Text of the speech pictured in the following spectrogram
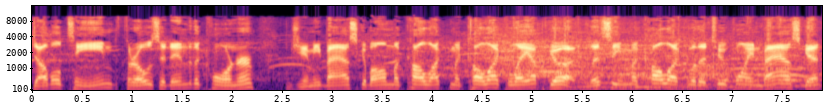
double teamed, throws it into the corner. Jimmy basketball, McCulloch. McCulloch layup good. Lissy McCulloch with a two point basket.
